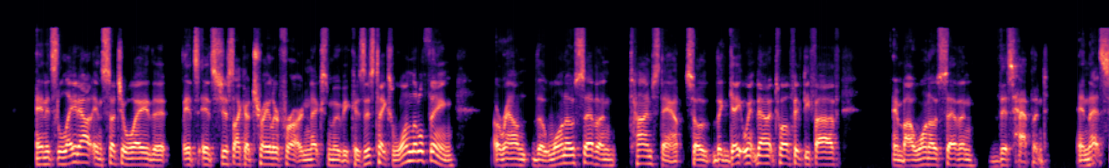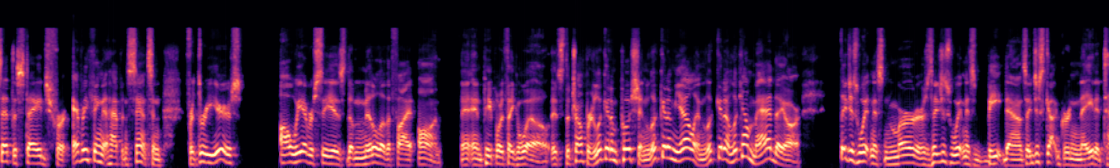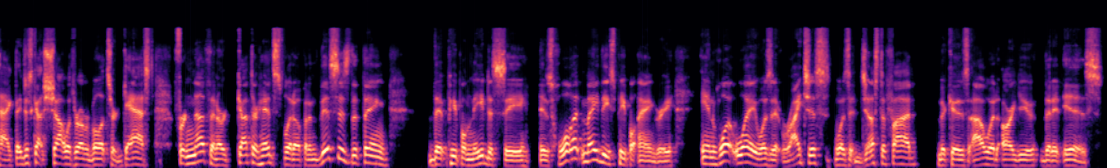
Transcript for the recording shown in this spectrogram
and it's laid out in such a way that it's it's just like a trailer for our next movie because this takes one little thing around the 107 timestamp. So the gate went down at 1255, and by 107, this happened. And that set the stage for everything that happened since. And for three years, all we ever see is the middle of the fight on. And, and people are thinking, well, it's the Trumpers. Look at them pushing. Look at them yelling. Look at them. Look how mad they are. They just witnessed murders. They just witnessed beatdowns. They just got grenade attacked. They just got shot with rubber bullets or gassed for nothing or got their heads split open. And this is the thing that people need to see is what made these people angry? In what way was it righteous? Was it justified? Because i would argue that it is.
